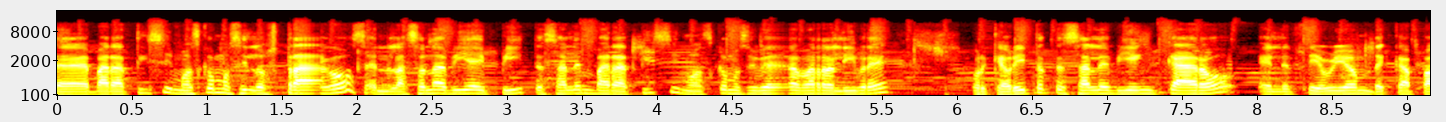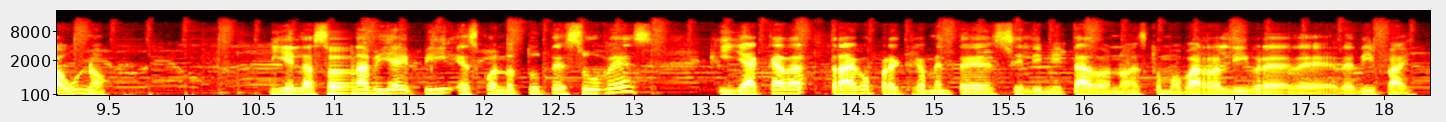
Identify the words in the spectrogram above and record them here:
eh, baratísimo. Es como si los tragos en la zona VIP te salen baratísimos, es como si hubiera barra libre, porque ahorita te sale bien caro el Ethereum de capa 1. Y en la zona VIP es cuando tú te subes y ya cada trago prácticamente es ilimitado, ¿no? Es como barra libre de DeFi.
